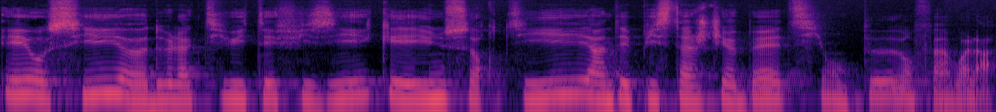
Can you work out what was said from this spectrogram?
et aussi euh, de l'activité physique et une sortie, un dépistage diabète si on peut, enfin voilà.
